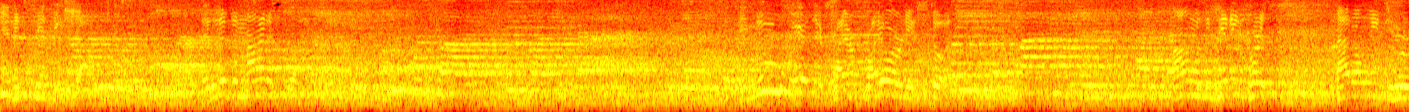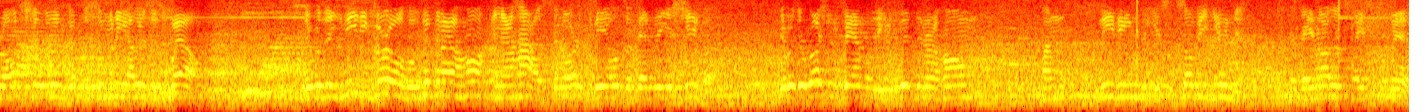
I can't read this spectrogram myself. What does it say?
and his printing shop. They lived a modest life. But they knew where their prior priorities stood. Mom was a giving person, not only to her own children, but to so many others as well. There was a needy girl who lived in our, home, in our house in order to be able to attend the yeshiva. There was a Russian family who lived in her home leaving the Soviet Union because they had no other place to live.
